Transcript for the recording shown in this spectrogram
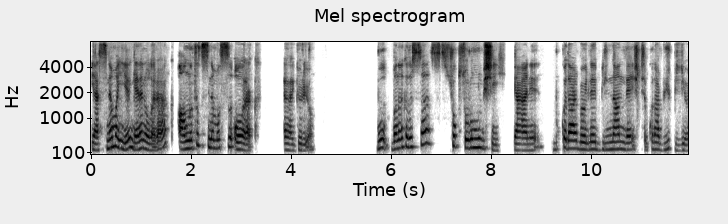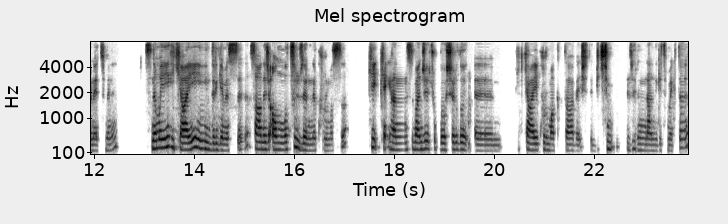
yani sinemayı genel olarak anlatı sineması olarak e, görüyor. Bu bana kalırsa çok sorunlu bir şey. Yani bu kadar böyle bilinen ve işte bu kadar büyük bir yönetmenin sinemayı hikayeye indirgemesi, sadece anlatı üzerine kurması ki kendisi bence çok başarılı e, hikaye kurmakta ve işte biçim üzerinden de gitmekte.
